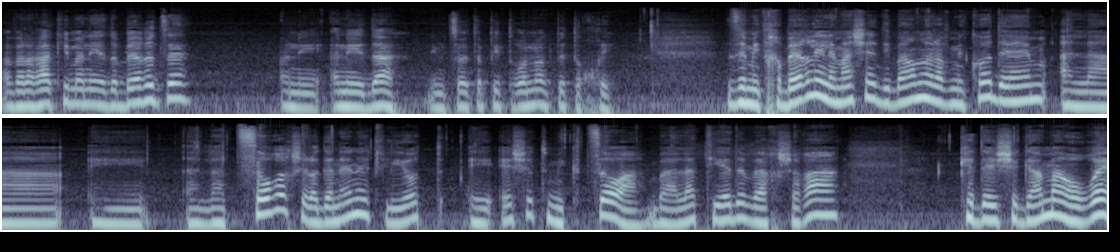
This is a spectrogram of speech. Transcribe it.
אבל רק אם אני אדבר את זה, אני, אני אדע למצוא את הפתרונות בתוכי. זה מתחבר לי למה שדיברנו עליו מקודם, על, ה, אה, על הצורך של הגננת להיות אה, אשת מקצוע, בעלת ידע והכשרה, כדי שגם ההורה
